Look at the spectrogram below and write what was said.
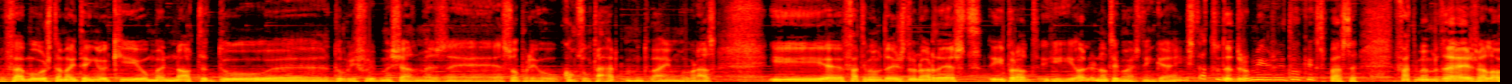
Vamos, também tenho aqui uma nota do, uh, do Luís Filipe Machado, mas é, é, só para eu consultar. Muito bem, um abraço. E uh, Fátima Medeiros do Nordeste, e pronto. E olha, não tem mais ninguém. Está tudo a dormir, então o que é que se passa? Fátima Medeiros, ela,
